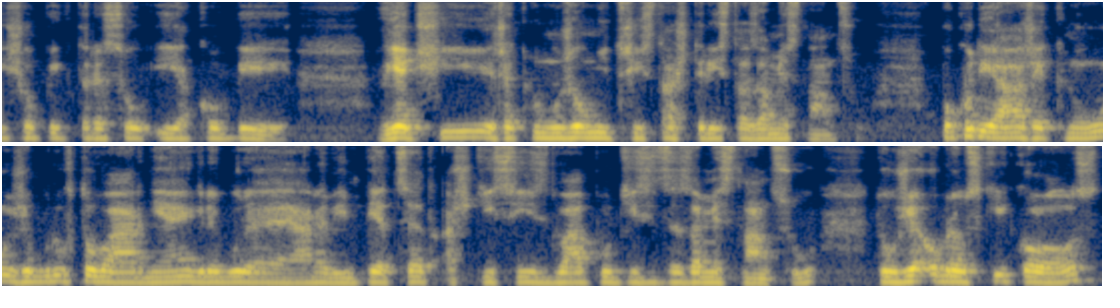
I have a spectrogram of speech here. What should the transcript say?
e-shopy, které jsou i jakoby větší, řeknu, můžou mít 300-400 zaměstnanců. Pokud já řeknu, že budu v továrně, kde bude, já nevím, 500 až 1000, 2,5 tisíce zaměstnanců, to už je obrovský kolos,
